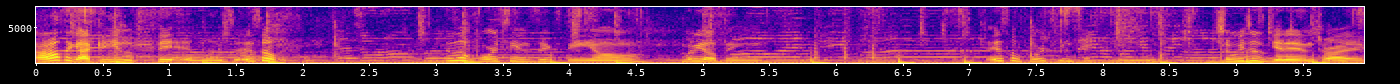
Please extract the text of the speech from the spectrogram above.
I don't think I can even fit in this. It's a it's a 1460, y'all. What do y'all think? It's a 1460. Should we just get it and try?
